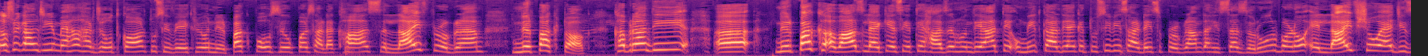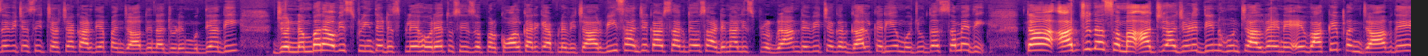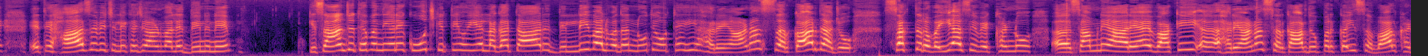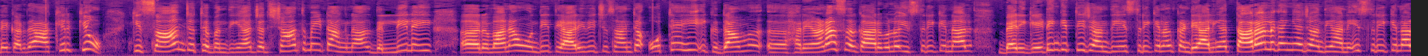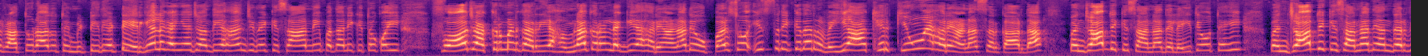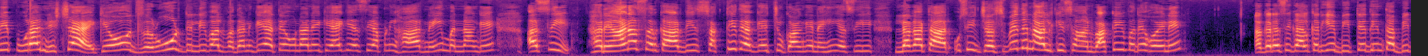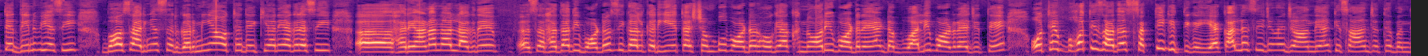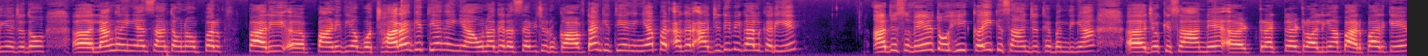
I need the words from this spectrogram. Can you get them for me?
ਸਤਿ ਸ਼੍ਰੀ ਅਕਾਲ ਜੀ, ਮੈਂ ਹਾਂ ਹਰਜੋਤ ਕੌਰ। ਤੁਸੀਂ ਵੇਖ ਰਹੇ ਹੋ ਨਿਰਪੱਖ ਪੋਸਟ ਦੇ ਉੱਪਰ ਸਾਡਾ ਖਾਸ ਲਾਈਵ ਪ੍ਰੋਗਰਾਮ ਨਿਰਪੱਖ ਟਾਕ ਖਬਰਾਂ ਦੀ ਨਿਰਪੱਖ ਆਵਾਜ਼ ਲੈ ਕੇ ਅਸੀਂ ਇੱਥੇ ਹਾਜ਼ਰ ਹੁੰਦੇ ਹਾਂ ਤੇ ਉਮੀਦ ਕਰਦੇ ਹਾਂ ਕਿ ਤੁਸੀਂ ਵੀ ਸਾਡੇ ਇਸ ਪ੍ਰੋਗਰਾਮ ਦਾ ਹਿੱਸਾ ਜ਼ਰੂਰ ਬਣੋ। ਇਹ ਲਾਈਵ ਸ਼ੋਅ ਹੈ ਜਿਸ ਦੇ ਵਿੱਚ ਅਸੀਂ ਚਰਚਾ ਕਰਦੇ ਹਾਂ ਪੰਜਾਬ ਦੇ ਨਾਲ ਜੁੜੇ ਮੁੱਦਿਆਂ ਦੀ। ਜੋ ਨੰਬਰ ਹੈ ਉਹ ਵੀ ਸਕਰੀਨ ਤੇ ਡਿਸਪਲੇ ਹੋ ਰਿਹਾ, ਤੁਸੀਂ ਇਸ ਉੱਪਰ ਕਾਲ ਕਰਕੇ ਆਪਣੇ ਵਿਚਾਰ ਵੀ ਸਾਂਝੇ ਕਰ ਸਕਦੇ ਹੋ। ਸਾਡੇ ਨਾਲ ਇਸ ਪ੍ਰੋਗਰਾਮ ਦੇ ਵਿੱਚ ਅਗਰ ਗੱਲ ਕਰੀਏ ਮੌਜੂਦਾ ਸਮੇਂ ਦੀ, ਤਾਂ ਅੱਜ ਦਾ ਸਮਾਂ, ਅੱਜ ਜਿਹੜੇ ਦਿਨ ਹੁਣ ਚੱਲ ਰਹੇ ਨੇ, ਇਹ ਵਾਕਈ ਪੰਜਾਬ ਦੇ ਇਤਿਹਾਸ ਦੇ ਵਿੱਚ ਲਿਖੇ ਜਾਣ ਵਾਲੇ ਦਿਨ ਨੇ। ਕਿਸਾਨ ਜਥੇਬੰਦੀਆਂ ਨੇ ਕੂਚ ਕੀਤੀ ਹੋਈ ਹੈ ਲਗਾਤਾਰ ਦਿੱਲੀ ਵੱਲ ਵਧਣ ਨੂੰ ਤੇ ਉੱਥੇ ਹੀ ਹਰਿਆਣਾ ਸਰਕਾਰ ਦਾ ਜੋ ਸਖਤ ਰਵੱਈਆ ਸੀ ਵੇਖਣ ਨੂੰ ਸਾਹਮਣੇ ਆ ਰਿਹਾ ਹੈ। ਵਾਕਈ ਹਰਿਆਣਾ ਸਰਕਾਰ ਦੇ ਉੱਪਰ ਕਈ ਸਵਾਲ ਖੜੇ ਕਰਦਾ ਆਖਿਰ ਕਿਉਂ ਕਿਸਾਨ ਜਥੇਬੰਦੀਆਂ ਜਦ ਸ਼ਾਂਤਮਈ ਢੰਗ ਨਾਲ ਦਿੱਲੀ ਲਈ ਰਵਾਨਾ ਹੋਣ ਦੀ ਤਿਆਰੀ ਵਿੱਚ ਸਨ ਤਾਂ ਉੱਥੇ ਹੀ ਇੱਕਦਮ ਹਰਿਆਣਾ ਸਰਕਾਰ ਵੱਲੋਂ ਇਸ ਤਰੀਕੇ ਨਾਲ ਬੈਰੀਗੇਡਿੰਗ ਕੀਤੀ ਜਾਂਦੀ ਹੈ। ਇਸ ਤਰੀਕੇ ਨਾਲ ਕੰਡਿਆਲੀਆਂ ਤਾਰਾਂ ਲਗਾਈਆਂ ਜਾਂਦੀਆਂ ਹਨ। ਇਸ ਤਰੀਕੇ ਨਾਲ ਰਾਤੋਂ ਰਾਤ ਉੱਥੇ ਮਿੱਟੀ ਦੀਆਂ ਢੇਰੀਆਂ ਲਗਾਈਆਂ ਜਾਂਦੀਆਂ ਹਨ। ਜਿਵੇਂ ਕਿਸਾਨ ਨਹੀਂ, ਪਤਾ ਨਹੀਂ ਕਿੱਥੋਂ ਕੋਈ ਫੌਜ ਆਕਰਮਣ ਕਰ ਰਹੀ ਹੈ ਹਮਲਾ ਕਰਨ ਲੱਗੀ ਹੈ ਹਰਿਆਣਾ ਦੇ ਉੱਪਰ। ਸੋ ਇਸ ਤਰੀਕੇ ਦਾ ਰਵੱਈਆ ਆਖਿਰ ਕਿਉਂ ਹੈ ਹਰਿਆਣਾ ਸਰਕਾਰ ਦਾ, ਪੰਜਾਬ ਦੇ ਕਿਸਾਨਾਂ ਦੇ ਲਈ? ਤੇ ਉੱਥੇ ਹੀ ਪੰਜਾਬ ਦੇ ਕਿਸਾਨਾਂ ਦੇ ਅੰਦਰ ਵੀ ਪੂਰਾ ਨਿਸ਼ਚੈ ਹੈ ਕਿ ਉਹ ਜ਼ਰੂਰ ਦਿੱਲੀ ਵੱਲ ਵਧਣਗੇ ਅਤੇ ਉਹਨਾਂ ਨੇ ਕਿਹਾ ਕਿ ਅਸੀਂ ਆਪਣੀ ਹਾਰ ਨਹੀਂ ਮੰਨਾਂਗੇ। ਅਸੀਂ ਹਰਿਆਣਾ ਸਰਕਾਰ ਦੀ ਸਖਤੀ ਦੇ ਅੱਗੇ ਝੁਕਾਂਗੇ ਨਹੀਂ। ਅਸੀਂ ਲਗਾਤਾਰ ਉਸੇ ਜਜ਼ਬੇ ਦੇ ਨਾਲ ਕਿਸਾਨ ਵਾਕਈ ਵਧੇ ਹੋਏ ਨੇ। ਅਗਰ ਅਸੀਂ ਗੱਲ ਕਰੀਏ ਬੀਤੇ ਦਿਨ, ਤਾਂ ਬੀਤੇ ਦਿਨ ਵੀ ਅਸੀਂ ਬਹੁਤ ਸਾਰੀਆਂ ਸਰਗਰਮੀਆਂ ਉੱਥੇ ਦੇਖੀਆਂ ਨੇ। ਅਗਰ ਅਸੀਂ ਹਰਿਆਣਾ ਨਾਲ ਲੱਗਦੇ ਸਰਹੱਦਾਂ ਦੀ ਬਾਰਡਰ ਦੀ ਗੱਲ ਕਰੀਏ, ਤਾਂ ਸ਼ੰਭੂ ਬਾਰਡਰ ਹੋ ਗਿਆ, ਖਨੌਰੀ ਬਾਰਡਰ ਹੈ ਡਬਵਾਲੀ ਬਾਰਡਰ ਹੈ, ਜਿੱਥੇ ਉੱਥੇ ਬਹੁਤ ਹੀ ਜ਼ਿਆਦਾ ਸਖਤੀ ਕੀਤੀ ਗਈ ਹੈ। ਕੱਲ ਅਸੀਂ ਜਿਵੇਂ ਜਾਣਦੇ ਹਾਂ, ਕਿਸਾਨ ਜਥੇਬੰਦੀਆਂ ਜਦੋਂ ਲੰਘ ਰਹੀਆਂ ਸਨ, ਤਾਂ ਉਹਨਾਂ ਉੱਪਰ ਭਾਰੀ ਪਾਣੀ ਦੀਆਂ ਬੌਛਾਰਾਂ ਕੀਤੀਆਂ ਗਈਆਂ। ਉਹਨਾਂ ਦੇ ਰਸਤੇ ਵਿੱਚ ਰੁਕਾਵਟਾਂ ਕੀਤੀਆਂ ਗਈਆਂ। ਪਰ ਅਗਰ ਅੱਜ ਦੀ ਵੀ ਗੱਲ ਕਰੀਏ ਅੱਜ ਸਵੇਰ ਤੋਂ ਹੀ ਕਈ ਕਿਸਾਨ ਜਥੇਬੰਦੀਆਂ ਜੋ ਕਿਸਾਨ ਨੇ ਟਰੈਕਟਰ ਟਰਾਲੀਆਂ ਭਰ ਭਰ ਕੇ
